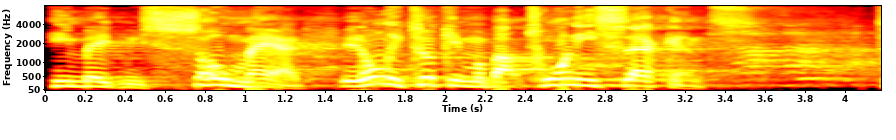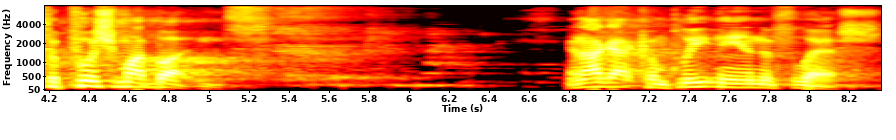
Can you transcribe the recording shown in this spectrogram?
He made me so mad. It only took him about 20 seconds to push my buttons. And I got completely in the flesh.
